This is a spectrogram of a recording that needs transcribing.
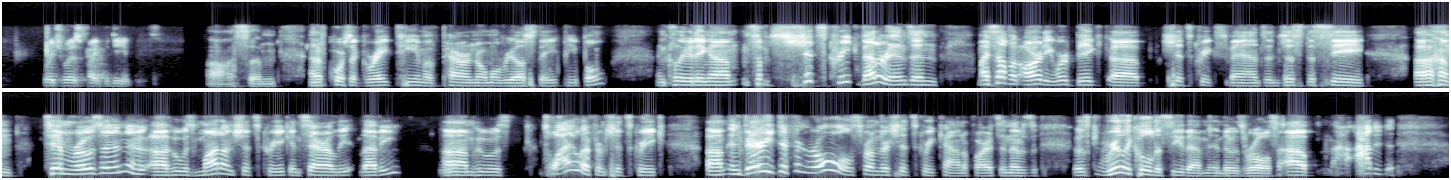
which was fight the demons. Awesome. And of course, a great team of paranormal real estate people, including um, some Schitt's Creek veterans and myself and Artie. We're big uh, Schitt's Creek fans, and just to see um, Tim Rozon, uh, who was Mutt on Schitt's Creek, and Sarah Le- Levy, um, who was Twyla from Schitt's Creek, um, in very different roles from their Schitt's Creek counterparts, and it was it was really cool to see them in those roles. Uh, how did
